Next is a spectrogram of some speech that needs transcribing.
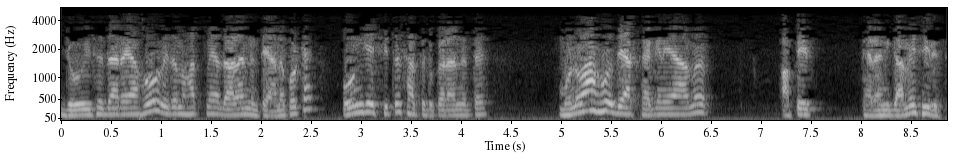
ජෝයිසදරයා හෝ වෙද මහත්මයා දලන්නට යනකොට ඔවුන්ගේ සිත සතුටු කරන්නට මොනවා හෝ දෙයක් රැගෙන යාම අපේ පැරණි ගමේ සිරිත.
